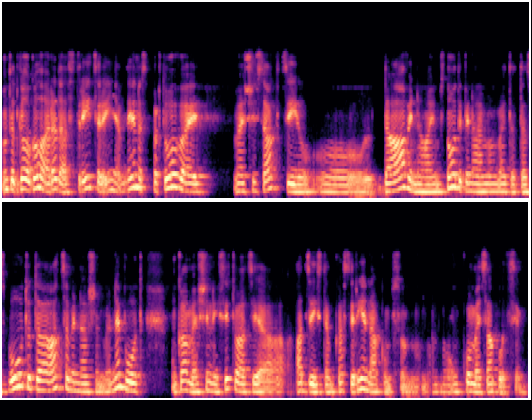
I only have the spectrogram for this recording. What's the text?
Un tad gal galā radās strīds ar ieņem dienestu par to, vai, vai šis akciju dāvinājums nodibinājumam, vai tas būtu tā atsevināšana vai nebūtu, un kā mēs šī situācijā atzīstam, kas ir ienākums un, un, un, un ko mēs apliksim.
